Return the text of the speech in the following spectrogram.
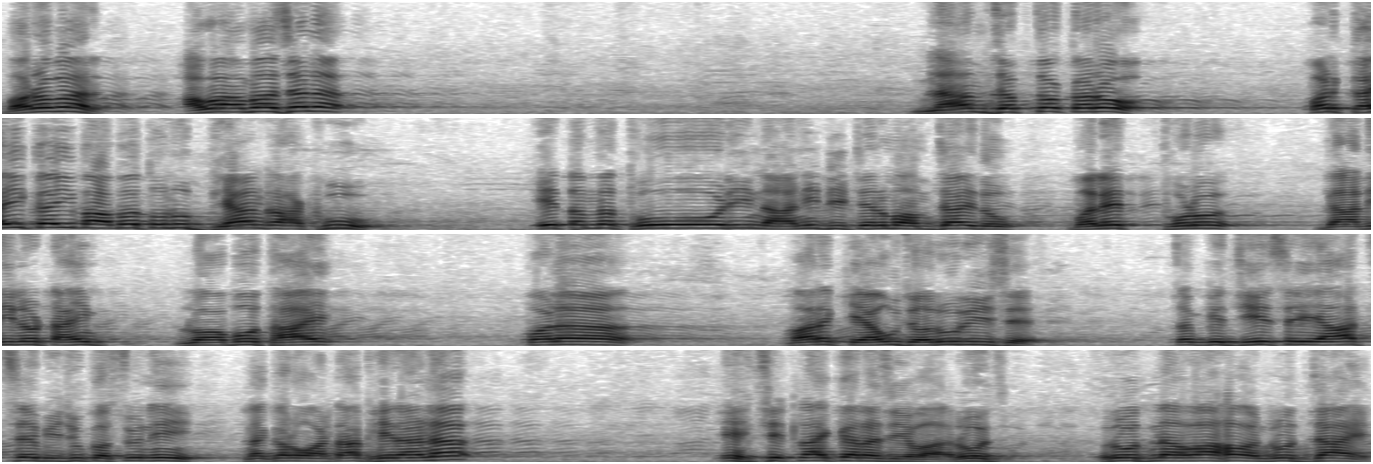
બરોબર? હવે આમાં છે ને, નામ જપ તો કરો, પણ કઈ કઈ બાબતોનું ધ્યાન રાખવું, એ તમને થોડી નાની ડિટેલમાં સમજાવી દઉં. ભલે થોડો ગાદીનો ટાઈમ લોબો થાય, પણ મારે કહેવું જરૂરી છે. કેમ કે જે છે એ આ જ છે, બીજું કશું નહીં. ન કરો આટા ફેરા ને એ જેટલાય કરે છે એવા. રોજ. રોજ ના વાહન, રોજ જાય.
